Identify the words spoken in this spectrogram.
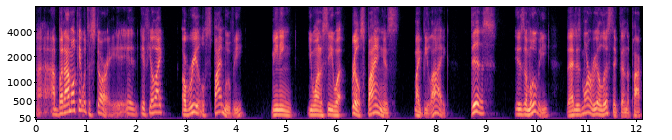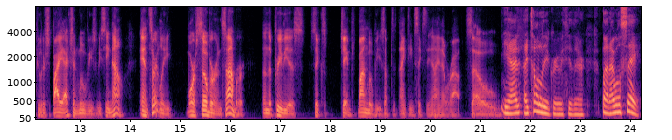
I, but I'm okay with the story. If you like a real spy movie, meaning you want to see what real spying is might be like, this is a movie that is more realistic than the popular spy action movies we see now, and certainly more sober and somber than the previous six James Bond movies up to 1969 that were out. So yeah, I, I totally agree with you there. But I will say,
